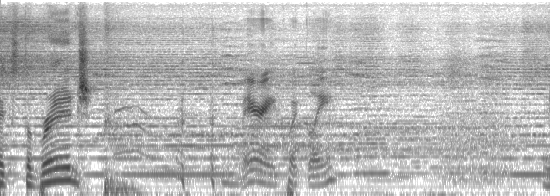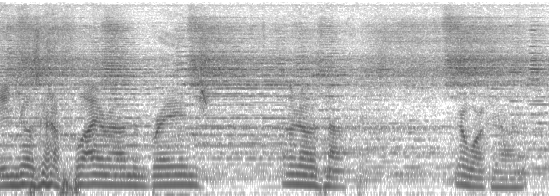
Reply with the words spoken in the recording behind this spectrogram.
Fix the bridge. Very quickly. Angel's gonna fly around the bridge. Oh no, it's not fixed. They're working on it.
